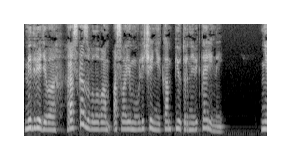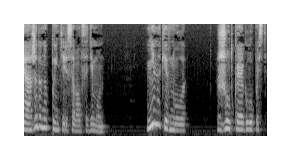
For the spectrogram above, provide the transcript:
Медведева рассказывала вам о своем увлечении компьютерной викториной?» Неожиданно поинтересовался Димон. Нина кивнула. Жуткая глупость,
